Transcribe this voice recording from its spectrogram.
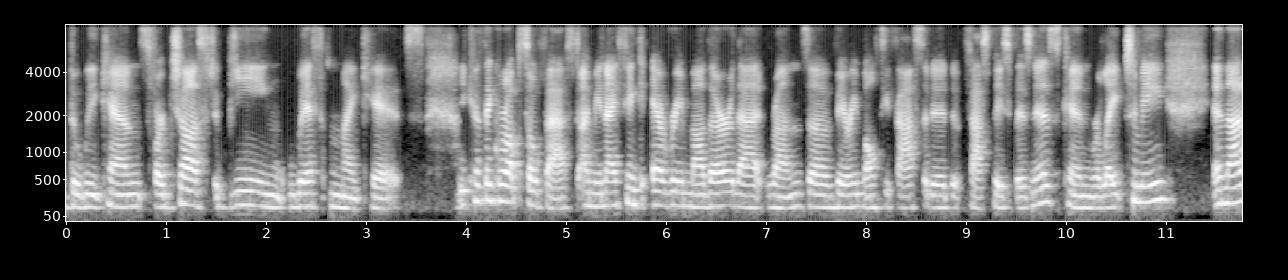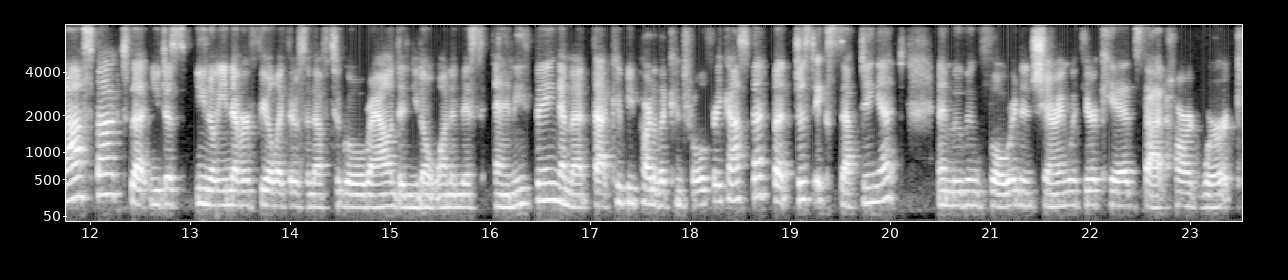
the weekends for just being with my kids because they grow up so fast. I mean, I think every mother that runs a very multifaceted, fast paced business can relate to me in that aspect that you just, you know, you never feel like there's enough to go around and you don't want to miss anything. And that that could be part of the control freak aspect, but just accepting it and moving forward and sharing sharing with your kids that hard work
